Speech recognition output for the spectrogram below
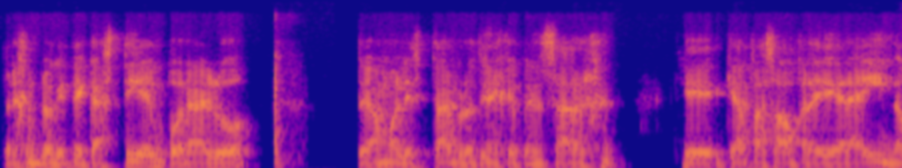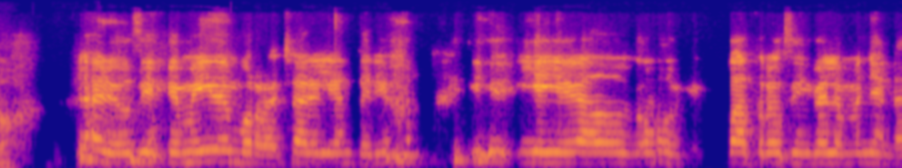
por ejemplo, que te castiguen por algo, te va a molestar, pero tienes que pensar qué, qué ha pasado para llegar ahí, ¿no? Claro, si es que me he ido a emborrachar el día anterior y, he llegado como que 4 o 5 de la mañana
